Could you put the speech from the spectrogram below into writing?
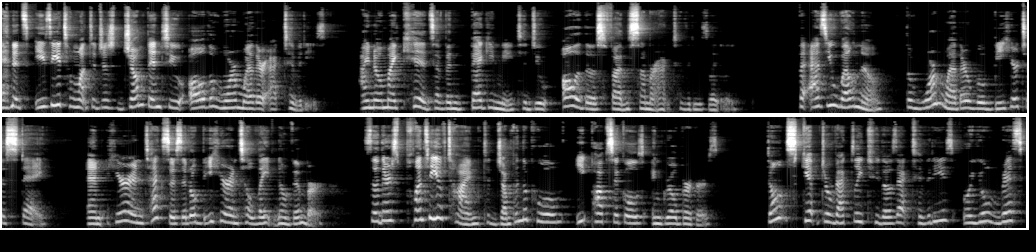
and it's easy to want to just jump into all the warm weather activities. I know my kids have been begging me to do all of those fun summer activities lately. But as you well know, the warm weather will be here to stay. And here in Texas, it'll be here until late November. So there's plenty of time to jump in the pool, eat popsicles, and grill burgers. Don't skip directly to those activities or you'll risk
